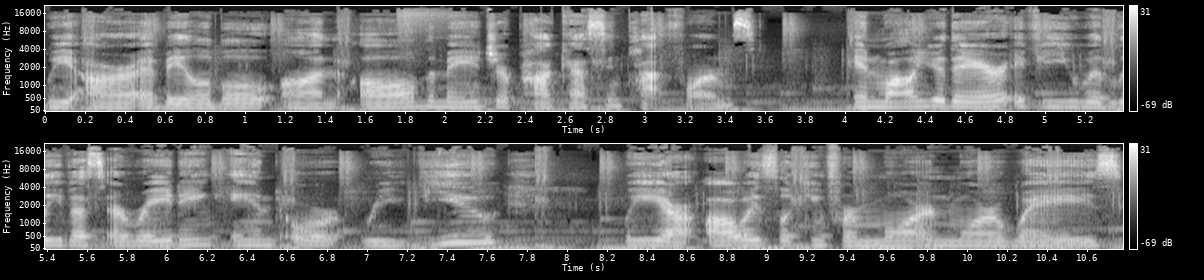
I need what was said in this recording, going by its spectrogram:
We are available on all the major podcasting platforms. And while you're there, if you would leave us a rating and or review, we are always looking for more and more ways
